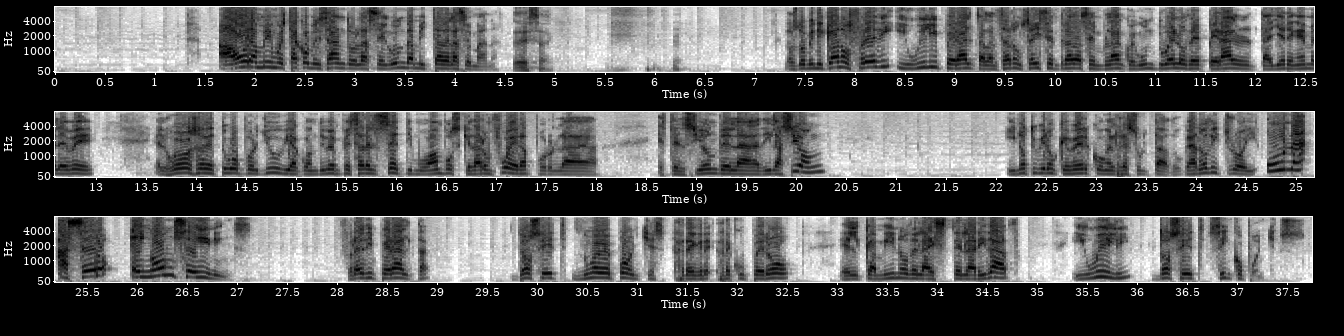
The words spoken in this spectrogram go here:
Ahora mismo está comenzando la segunda mitad de la semana. Exacto. Los dominicanos Freddy y Willy Peralta lanzaron seis entradas en blanco en un duelo de Peralta ayer en MLB. El juego se detuvo por lluvia cuando iba a empezar el séptimo. Ambos quedaron fuera por la extensión de la dilación y no tuvieron que ver con el resultado. Ganó Detroit 1 a 0 en 11 innings. Freddy Peralta, dos hits, nueve ponches, recuperó el camino de la estelaridad y Willy, dos hits, cinco ponches.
